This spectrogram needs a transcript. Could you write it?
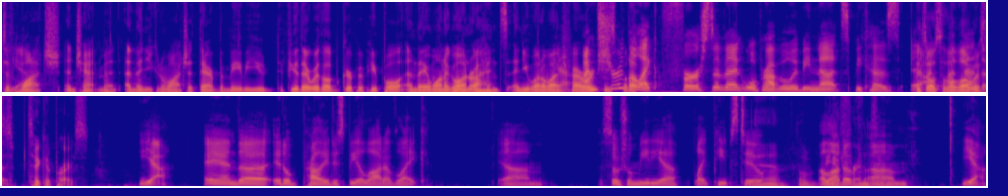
to Yeah. watch Enchantment, and then you can watch it there. But maybe you, if you're there with a group of people and they want to go on rides and you want to watch Yeah. fireworks, I'm sure the up, like first event will probably be nuts because it's I- also the I lowest ticket price. yeah, and uh, it'll probably just be a lot of like, um, social media like peeps too. Yeah, a lot of um yeah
